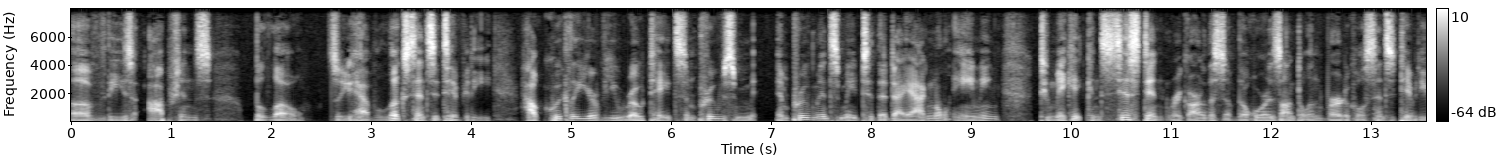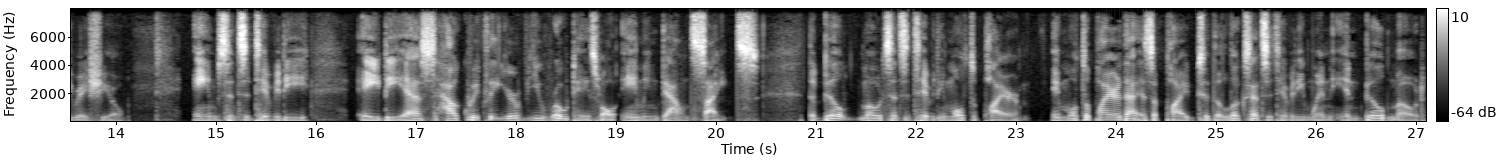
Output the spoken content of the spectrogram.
of these options below. So you have look sensitivity, how quickly your view rotates, improves improvements made to the diagonal aiming to make it consistent regardless of the horizontal and vertical sensitivity ratio. Aim sensitivity, ADS, how quickly your view rotates while aiming down sights. The build mode sensitivity multiplier, a multiplier that is applied to the look sensitivity when in build mode.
